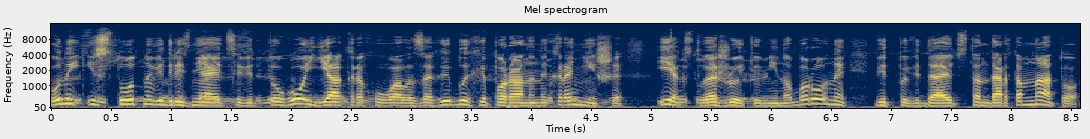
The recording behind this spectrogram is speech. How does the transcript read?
Вони істотно відрізняються від того, як рахували загиблих і поранених раніше, і як стверджують у Міноборони, відповідають стандартам НАТО.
